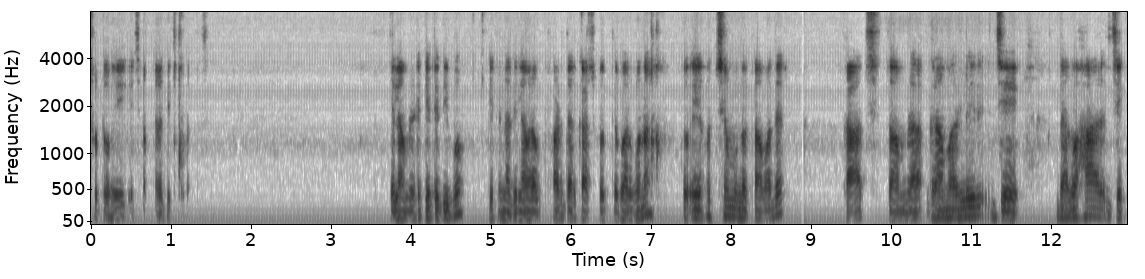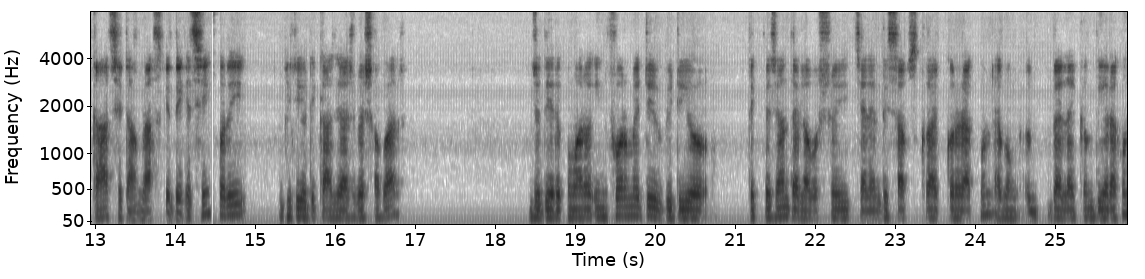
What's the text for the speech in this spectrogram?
ছোট হয়ে গেছে, আপনারা দেখতে পাচ্ছেন। তাহলে আমরা এটা কেটে দিব। কেটে না দিলে আমরা ফার্দার কাজ করতে পারব না। তো এ হচ্ছে মূলত আমাদের কাজ। তো আমরা গ্রামারলির যে ব্যবহার, যে কাজ, সেটা আমরা আজকে দেখেছি। করেই ভিডিওটি কাজে আসবে সবার। যদি এরকম আরও ইনফরমেটিভ ভিডিও দেখতে চান, তাহলে অবশ্যই চ্যানেলটি সাবস্ক্রাইব করে রাখুন এবং বেল আইকন দিয়ে রাখুন।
